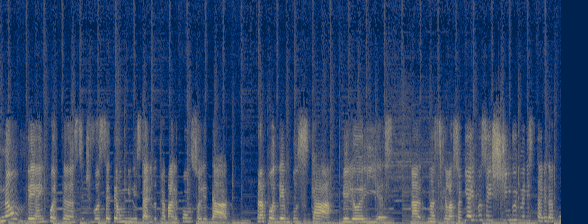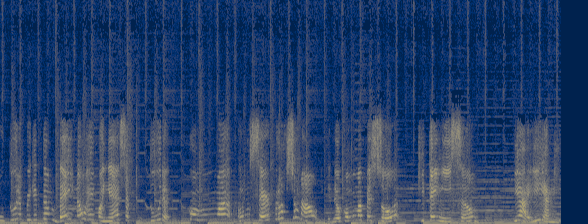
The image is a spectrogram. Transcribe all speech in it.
não vê a importância de você ter um Ministério do Trabalho consolidado para poder buscar melhorias na, nas relações. E aí você extingue o Ministério da Cultura porque também não reconhece a cultura como uma, um ser profissional, entendeu? Como uma pessoa que tem missão. E aí, amigo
